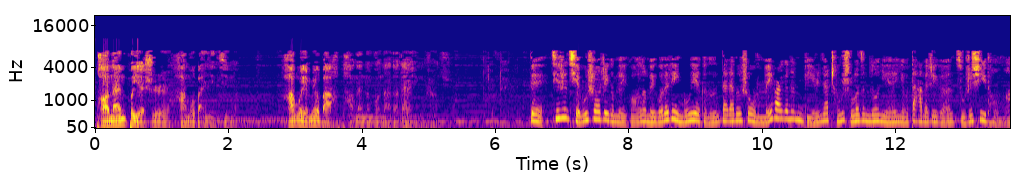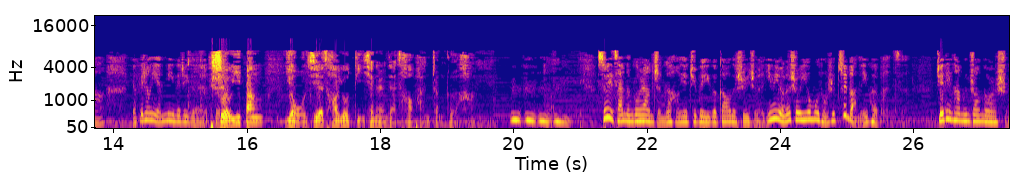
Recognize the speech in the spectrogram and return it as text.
跑男不也是韩国版引进吗？韩国也没有把跑男能够拿到大荧幕上对？其实且不说这个美国了，美国的电影工业可能大家都说我们没法跟他们比，人家成熟了这么多年，有大的这个组织系统啊，有非常严密的这个是有一帮有节操、有底线的人在操盘整个行业。嗯嗯嗯嗯，所以才能够让整个行业具备一个高的水准。因为有的时候一个木桶是最短的一块板子，决定它能装多少水。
